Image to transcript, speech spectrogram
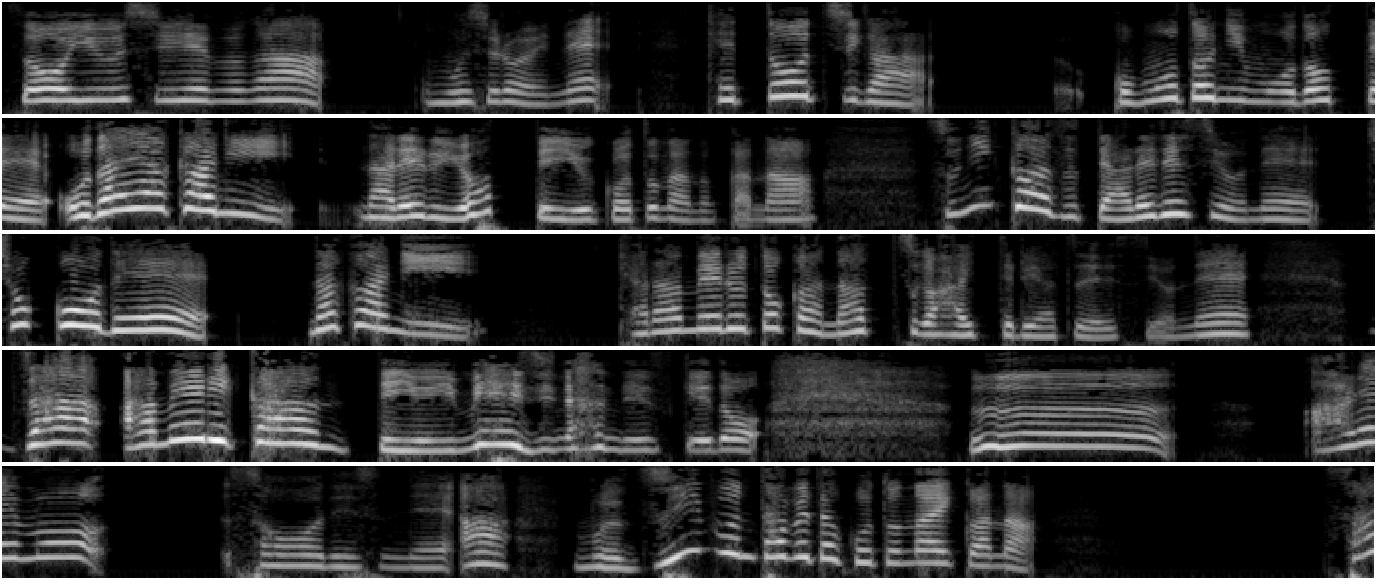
そういう CM が面白いね。血糖値がこう元に戻って穏やかになれるよっていうことなのかな。スニッカーズってあれですよね。チョコで中に、キャラメルとかナッツが入ってるやつですよね。ザ・アメリカンっていうイメージなんですけど、うーん。あれも、そうですね。あ、もう随分食べたことないかな。最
